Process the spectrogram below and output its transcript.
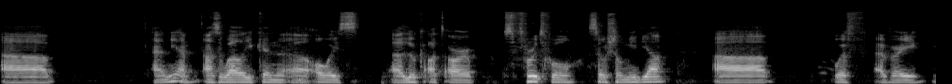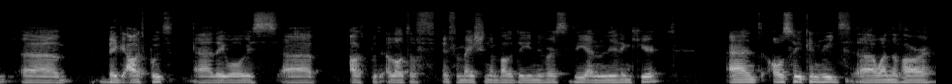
Uh, and yeah, as well, you can uh, always uh, look at our fruitful social media uh, with a very uh, big output. Uh, they always output a lot of information about the university and living here. And also, you can read one of our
